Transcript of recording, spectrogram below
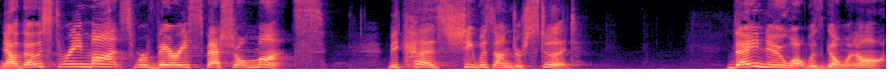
Now, those three months were very special months because she was understood. They knew what was going on.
